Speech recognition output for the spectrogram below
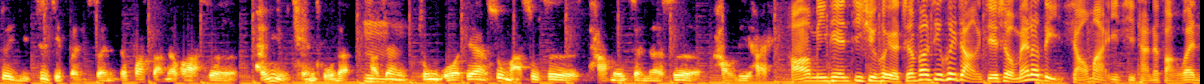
对你自己本身的发展的话是很有前途的。好像中国这样数码数字，他们真的是好厉害。好，明天继续会有陈方兴会长接受 Melody 小马一起谈的访问。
